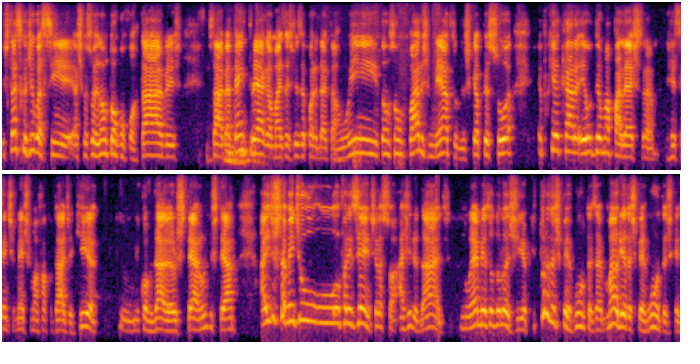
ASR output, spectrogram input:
estresse que eu digo assim, as pessoas não estão confortáveis, sabe? Até uhum. entrega, mas às vezes a qualidade está ruim. Então, são vários métodos que a pessoa. É porque, cara, eu dei uma palestra recentemente numa faculdade aqui, me convidaram, era o externo, o único externo. Aí, justamente, o, eu falei, gente, olha só, agilidade não é metodologia, porque todas as perguntas, a maioria das perguntas, que,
